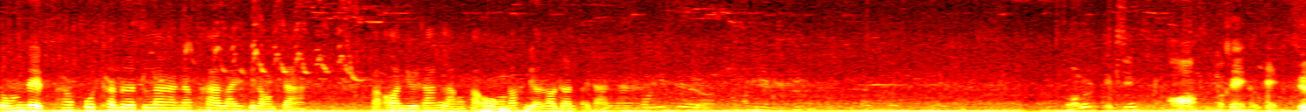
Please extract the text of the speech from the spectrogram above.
สมเด็จพระพุทธเลิศล่านภาลัยพี่น้องจ๋าพระออนอยู่ด้านหลังพระองค์เนาะเดี๋ยวเราเดินไปด้านหน้าอ๋อโอเคโอเคฮึ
